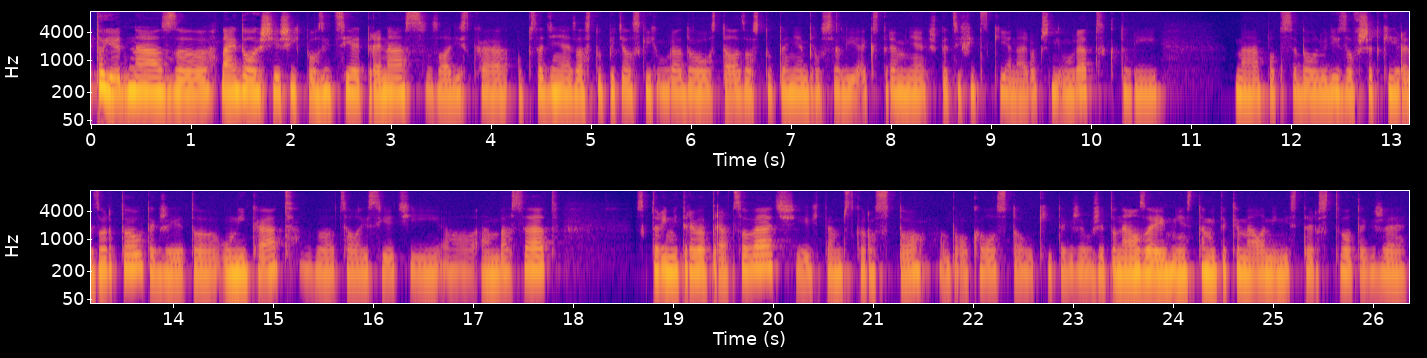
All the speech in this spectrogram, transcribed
to jedna z najdôležitejších pozícií aj pre nás z hľadiska obsadenia zastupiteľských úradov. Stále zastúpenie Bruseli je extrémne špecifický a náročný úrad, ktorý má pod sebou ľudí zo všetkých rezortov, takže je to unikát v celej sieti ambasád, s ktorými treba pracovať. Je ich tam skoro 100 alebo okolo stovky, takže už je to naozaj miestami také malé ministerstvo, takže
